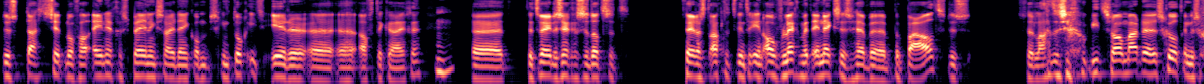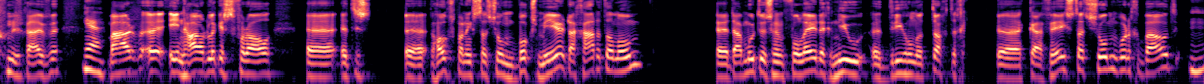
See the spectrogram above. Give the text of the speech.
Dus daar zit nog wel enige speling, zou je denken, om misschien toch iets eerder af te krijgen. Mm ten tweede zeggen ze dat ze het 2028 in overleg met Enexis hebben bepaald. Dus ze laten zich ook niet zomaar de schuld in de schoenen schuiven. Maar inhoudelijk is het vooral, het is hoogspanningsstation Boxmeer, daar gaat het dan om. Daar moet dus een volledig nieuw 380 uh, KV-station worden gebouwd. Mhm.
